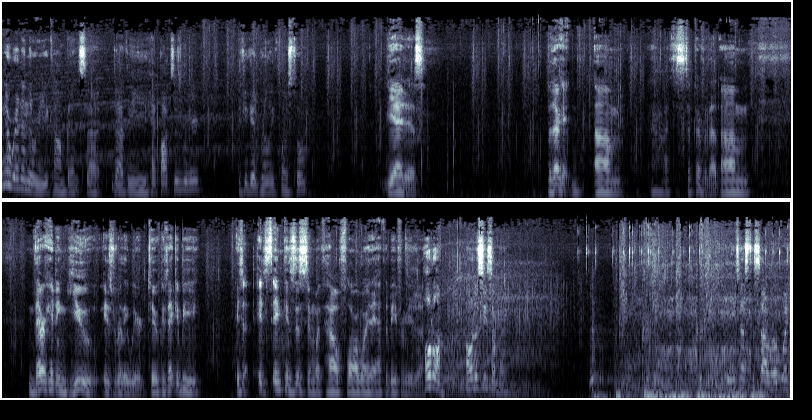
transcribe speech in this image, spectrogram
Think I read in the recon bits that, that the hitbox is weird if you get really close to them. Yeah, it is. But they're hit, um, oh, I stepped over that. Um, they're hitting you is really weird too because they could be. It's it's inconsistent with how far away they have to be from you to. Hold on, I want to see something. Can you test this out real quick?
